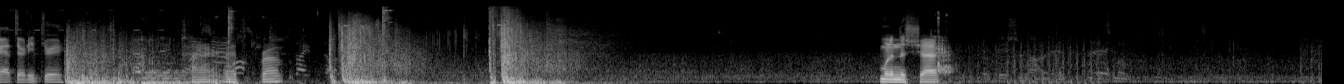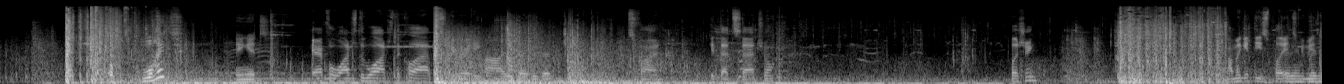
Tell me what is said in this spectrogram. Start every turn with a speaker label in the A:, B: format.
A: I got 33.
B: Alright, that's front.
C: One in the shack. What? Dang it.
A: Careful, watch the watch the collapse. Get ready.
B: Ah, you dead, you dead.
A: It's fine. Get that satchel. Pushing. I'm gonna get these plates. Give me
